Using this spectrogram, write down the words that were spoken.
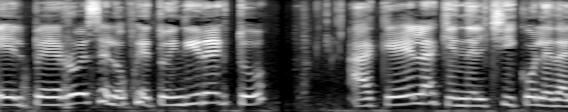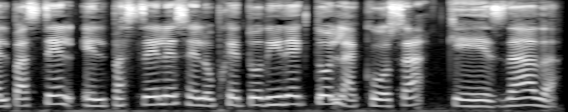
El perro es el objeto indirecto, aquel a quien el chico le da el pastel. El pastel es el objeto directo, la cosa que es dada.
